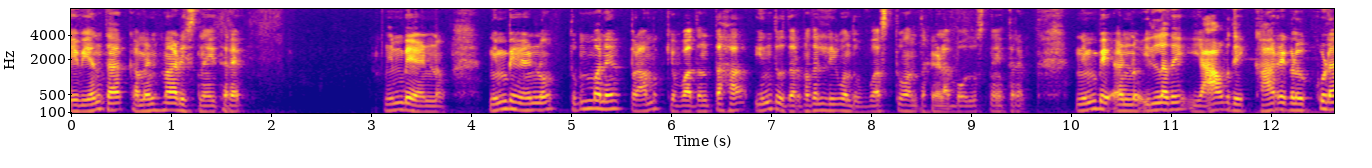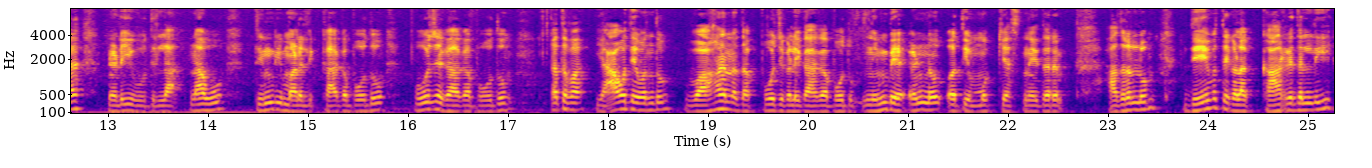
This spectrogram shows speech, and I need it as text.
ದೇವಿ ಅಂತ ಕಮೆಂಟ್ ಮಾಡಿ ಸ್ನೇಹಿತರೆ. ನಿಂಬೆಹಣ್ಣು. ನಿಂಬೆಹಣ್ಣು ತುಂಬಾ ಪ್ರಾಮುಖ್ಯವಾದಂತಹ ಹಿಂದೂ ಧರ್ಮದಲ್ಲಿ ಒಂದು ವಸ್ತು ಅಂತ ಹೇಳಬಹುದು ಸ್ನೇಹಿತರೆ. ನಿಂಬೆಹಣ್ಣು ಇಲ್ಲದೆ ಯಾವುದೇ ಕಾರ್ಯಗಳು ಕೂಡ ನಡೆಯುವುದಿಲ್ಲ. ನಾವು ತಿಂಡಿ ಮಾಡಲಿಕ್ಕಾಗಬಹುದು, ಪೂಜೆಗಾಗಬಹುದು, ಅಥವಾ ಯಾವುದೇ ಒಂದು ವಾಹನದ ಪೂಜೆಗಳಿಗಾಗಬಹುದು. ನಿಂಬೆ ಹಣ್ಣು ಅತಿ ಮುಖ್ಯ ಸ್ನೇಹಿತರೆ. ಅದರಲ್ಲೂ ದೇವತೆಗಳ ಕಾರ್ಯದಲ್ಲಿ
